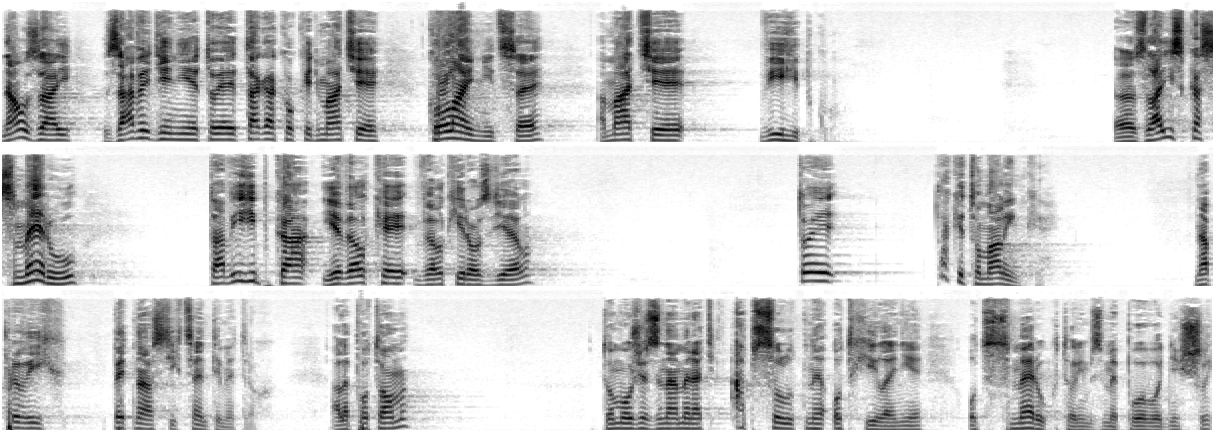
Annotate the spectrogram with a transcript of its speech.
naozaj zavedenie to je tak, ako keď máte kolajnice a máte výhybku. E, z hľadiska smeru tá výhybka je veľké, veľký rozdiel. To je takéto malinké. Na prvých 15 cm. Ale potom to môže znamenať absolútne odchýlenie od smeru, ktorým sme pôvodne šli.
